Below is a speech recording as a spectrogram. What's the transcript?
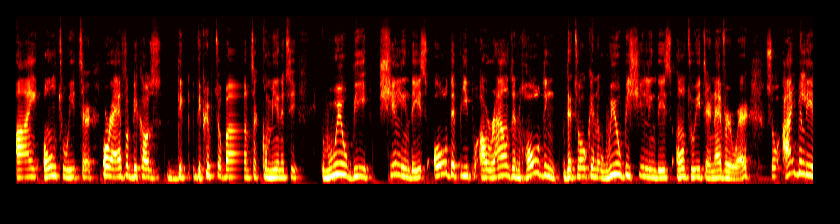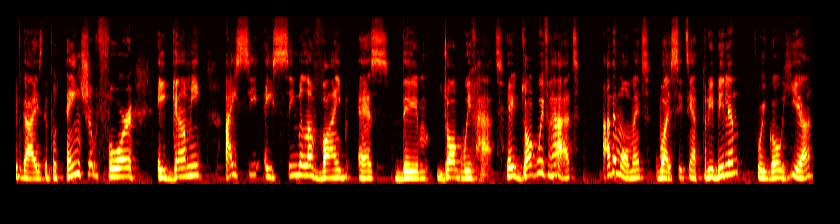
eye on Twitter or ever because the, the crypto banter community will be shilling this. All the people around and holding the token will be shilling this on Twitter and everywhere. So I believe, guys, the potential for a gummy, I see a similar vibe as the dog wif hat. Okay, dog wif hat at the moment was sitting at 3 billion. If we go here,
